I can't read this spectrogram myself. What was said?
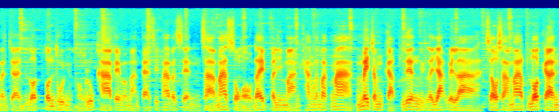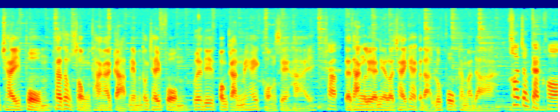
มันจะลดต้นทุนของลูกค้าไปประมาณ 85%สามารถส่งออกได้ปริมาณครั้งละมาก ๆ ไม่จำกัดเรื่องระยะเวลา เราสามารถลดการใช้โฟม ถ้าต้องส่งทางอากาศเนี่ยมันต้องใช้โฟม เพื่อที่ป้องกันไม่ให้ของเสียหายครับแต่ทางเรือเนี่ยเราใช้แค่กระดาษลูกฟูกธรรมดา ข้อจำกัดของ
